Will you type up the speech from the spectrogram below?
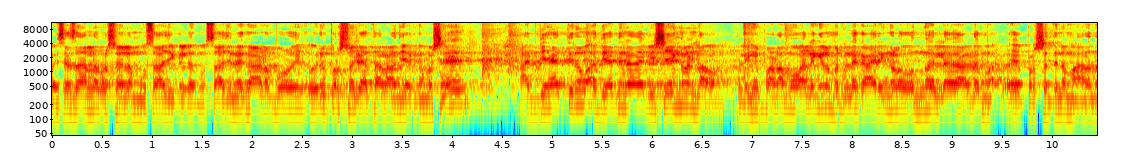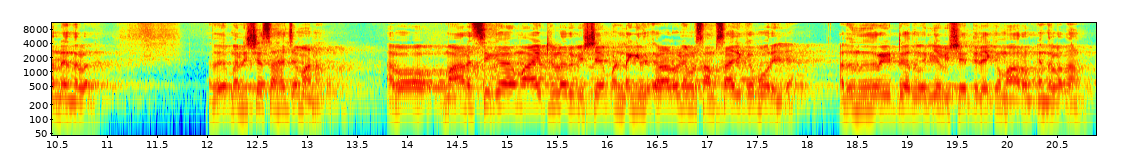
ഫൈസൽ പ്രശ്നമല്ല മുസാജിക്കുള്ളത്. മുസാജിനെ കാണുമ്പോൾ ഒരു പ്രശ്നമില്ലാത്ത ആളാണെന്ന് വിചാരിക്കും. പക്ഷേ അദ്ദേഹത്തിനും അദ്ദേഹത്തിന്റെതായ വിഷയങ്ങളുണ്ടാവും. അല്ലെങ്കിൽ പണമോ അല്ലെങ്കിൽ മറ്റുള്ള കാര്യങ്ങളോ ഒന്നുമല്ല ആളുടെ പ്രശ്നത്തിന്റെ മാനദണ്ഡം എന്നുള്ളത്. അത് മനുഷ്യ സഹജമാണ്. അപ്പോൾ മാനസികമായിട്ടുള്ളൊരു വിഷയം ഉണ്ടെങ്കിൽ ഒരാളോട് നമ്മൾ സംസാരിക്കുക പോലില്ല. അത് നീറിയിട്ട് അത് വലിയ വിഷയത്തിലേക്ക് മാറും എന്നുള്ളതാണ്.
